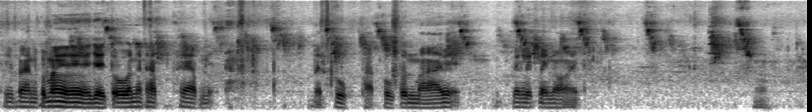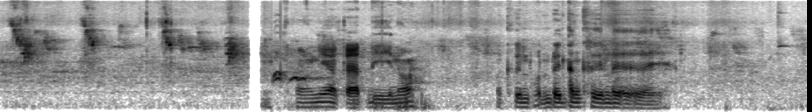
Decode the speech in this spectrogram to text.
ที่บ้านก็ไม่ใหญ่โตนะครับแคบเนี่ยได้ปลูกผักปลูกต้นไม้เล็กๆน้อยๆคราวนี้อากาศดีเนาะมื่อคืนฝนเป็นทั้งคืนเลยอ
